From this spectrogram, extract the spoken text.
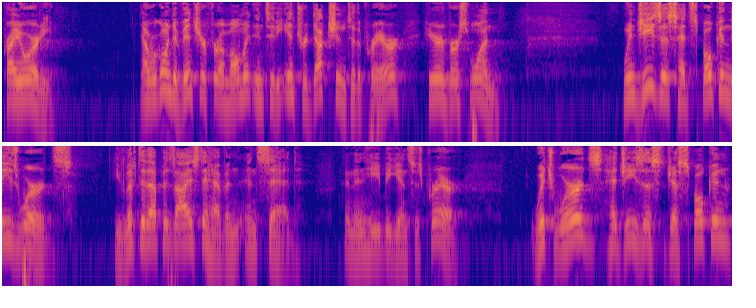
Priority. Now we're going to venture for a moment into the introduction to the prayer here in verse 1. When Jesus had spoken these words, he lifted up his eyes to heaven and said, and then he begins his prayer. Which words had Jesus just spoken?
